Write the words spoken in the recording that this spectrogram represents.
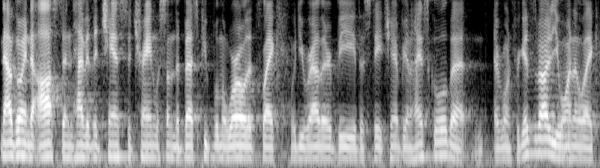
now going to Austin, having the chance to train with some of the best people in the world, it's like, would you rather be the state champion in high school that everyone forgets about? Or you want to like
